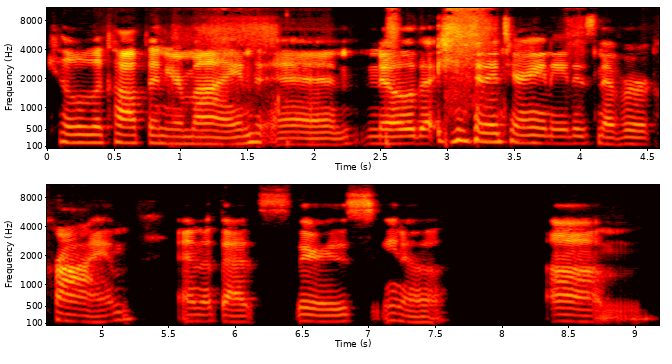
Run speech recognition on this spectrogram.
kill the cop in your mind and know that humanitarian aid is never a crime and that that's there is you know um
